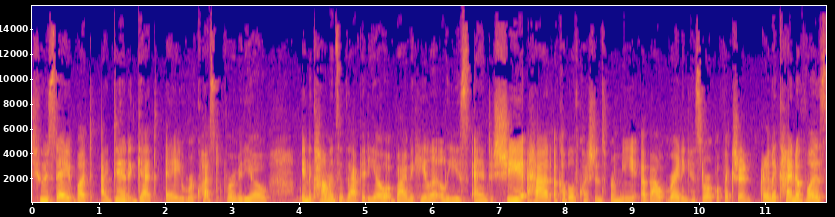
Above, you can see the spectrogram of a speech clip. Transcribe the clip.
Tuesday, but I did get a request for a video in the comments of that video by Michaela Elise, and she had a couple of questions for me about writing historical fiction. And it kind of was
